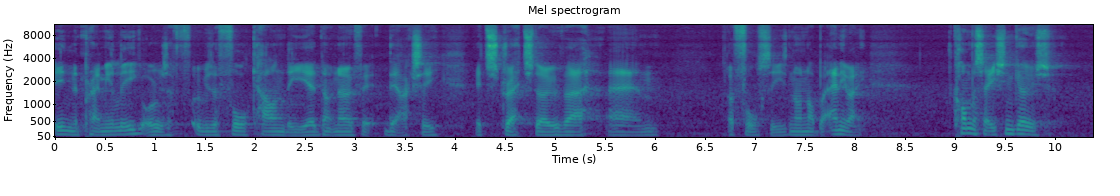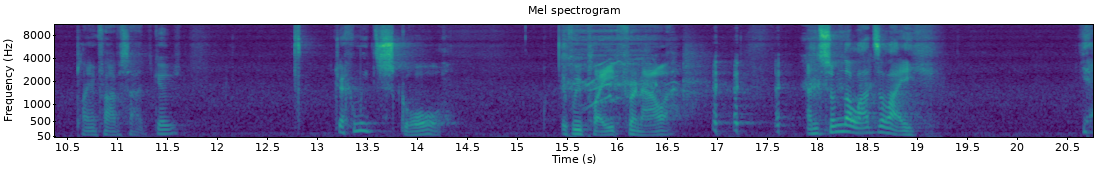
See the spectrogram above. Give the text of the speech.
in the Premier League, or it was a it was a full calendar year. Don't know if it they actually it stretched over um, a full season or not. But anyway, conversation goes playing five side goes. Do you reckon we'd score if we played for an hour? and some of the lads are like, yeah,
